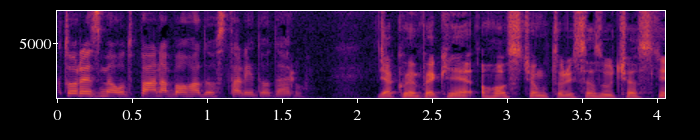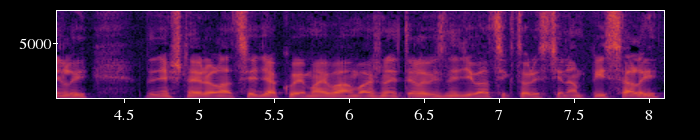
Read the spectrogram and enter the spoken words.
ktoré sme od Pána Boha dostali do daru. Ďakujem pekne hosťom, ktorí sa zúčastnili dnešnej relácie. Ďakujem aj vám, vážnej televízni diváci, ktorí ste nám písali.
